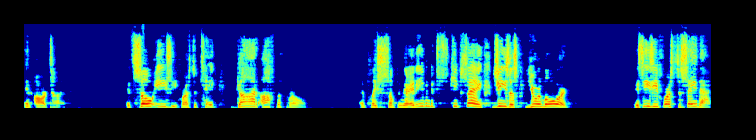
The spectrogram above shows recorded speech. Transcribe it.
in our time. It's so easy for us to take God off the throne and place something there and even to keep saying, Jesus, you're Lord. It's easy for us to say that.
